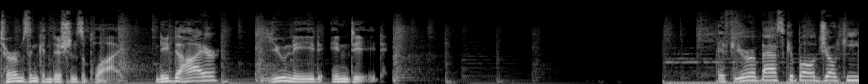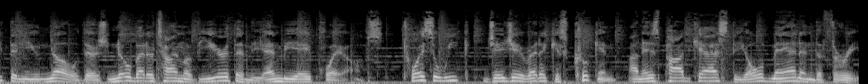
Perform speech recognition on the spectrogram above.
Terms and conditions apply. Need to hire? You need Indeed. If you're a basketball junkie, then you know there's no better time of year than the NBA playoffs. Twice a week, JJ Redick is cooking on his podcast, The Old Man and the Three.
